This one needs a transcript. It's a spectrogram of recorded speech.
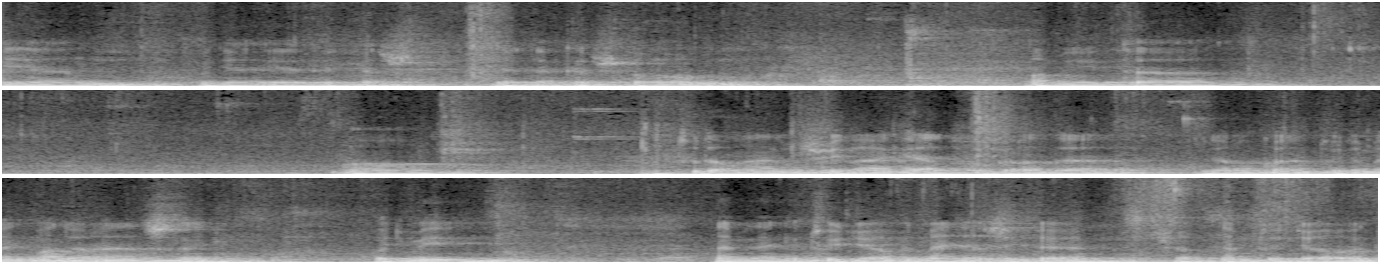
ilyen ugye érdekes, érdekes dolog, amit uh, a tudományos világ elfogad, de ugyanakkor nem tudja megmagyarázni, hogy mi. Nem mindenki tudja, hogy megy az idő, csak nem tudja, hogy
